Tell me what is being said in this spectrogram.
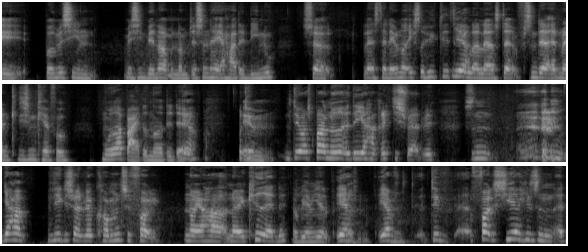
Øh, både med sine, med sine venner, men om det er sådan her, jeg har det lige nu. Så lad os da lave noget ekstra hyggeligt, Ja. eller lad os da, sådan der, at man ligesom kan få modarbejdet noget af det der. Ja. Og det, Øhm, det er også bare noget af det, jeg har rigtig svært ved. Sådan, jeg har virkelig svært ved at komme til folk, når jeg, har, når jeg er ked af det. og bede om hjælp. Ja. Jeg, Mm. det, folk siger hele tiden, at,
